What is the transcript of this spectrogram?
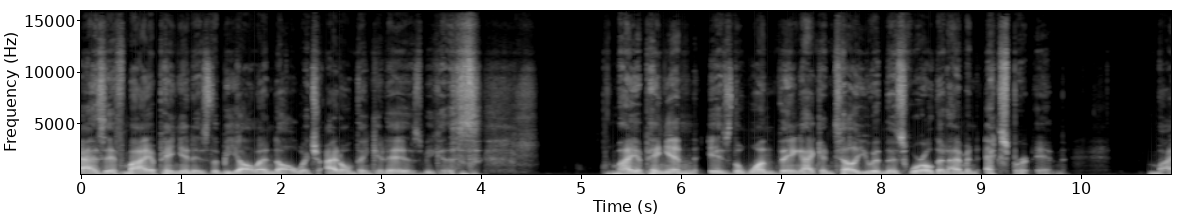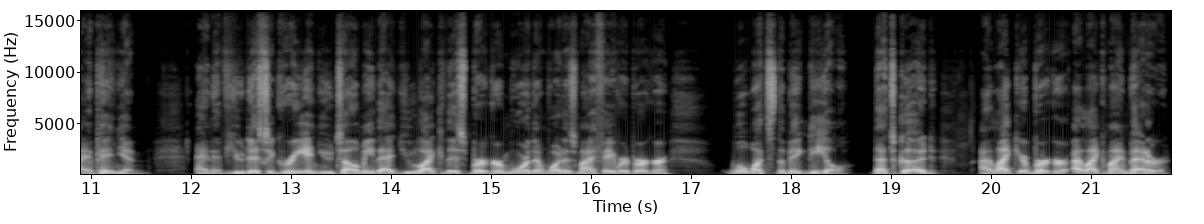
as if my opinion is the be all end all, which I don't think it is because my opinion is the one thing I can tell you in this world that I'm an expert in my opinion. And if you disagree and you tell me that you like this burger more than what is my favorite burger, well, what's the big deal? That's good. I like your burger. I like mine better.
